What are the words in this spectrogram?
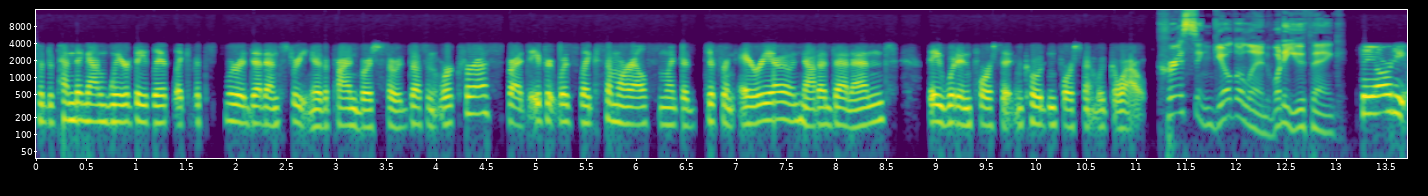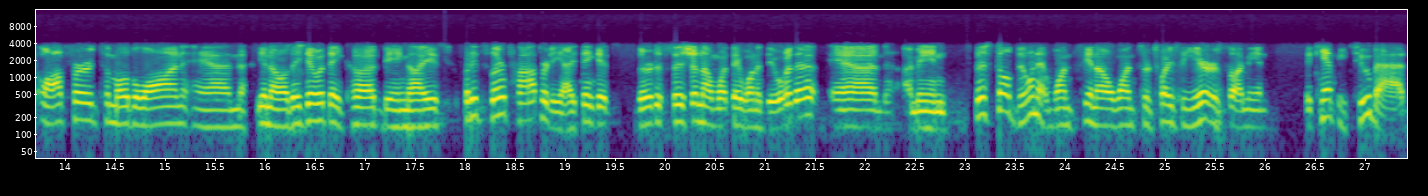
So depending on where they live, like if it's we're a dead end street near the pine bush, so it doesn't work for us. But if it was like somewhere else in like a different area, not a dead end, they would enforce it, and code enforcement would go out. Chris and Guilderland, what do you think? They already offered to mow the lawn, and you know they did what they could, being nice. But it's their property. I think it's their decision on what they want to do with it. And I mean, they're still doing it once, you know, once or twice a year. So I mean, it can't be too bad.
